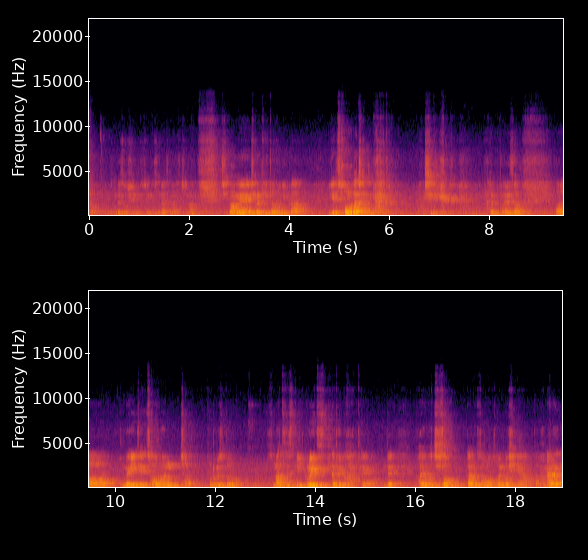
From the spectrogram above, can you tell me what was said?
저 성대에서 오신 분께서 말씀하셨지만 지방에 제가 이렇게 있다 보니까 이게 서울과 완전히 다르더라고요. 확실히 다릅니다. 그래서 어, 분명히 이제 서울은 첫 포럼에서도 smart city, great city가 될 것 같아요. 근데 과연 그 지속 가능성은 할 것이냐. 하나는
